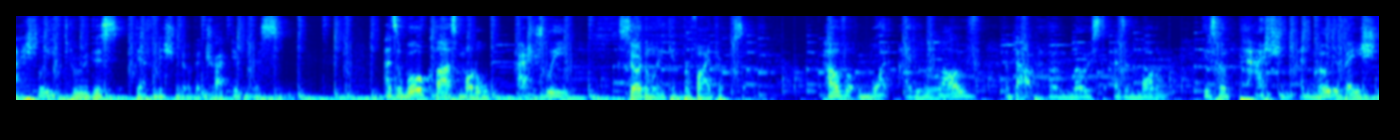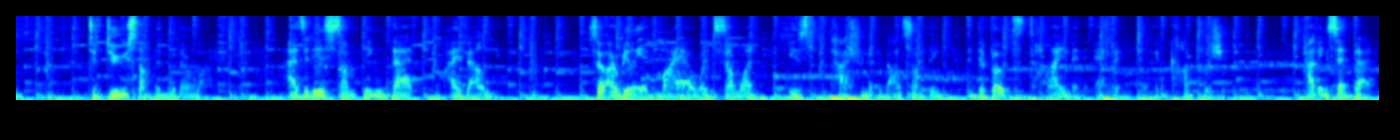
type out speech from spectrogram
Ashley through this definition of attractiveness, as a world class model, Ashley certainly can provide for herself. However, what I love about her most as a model is her passion and motivation to do something with her life, as it is something that I value. So I really admire when someone is passionate about something and devotes time and effort to accomplish it. Having said that,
